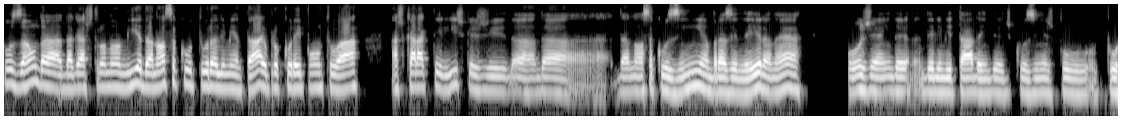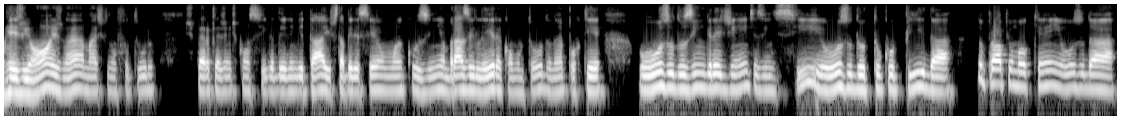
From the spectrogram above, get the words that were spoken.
fusão da, da gastronomia, da nossa cultura alimentar. Eu procurei pontuar as características de, da, da, da nossa cozinha brasileira, né? hoje ainda delimitada ainda de cozinhas por, por regiões, né? mas que no futuro espero que a gente consiga delimitar e estabelecer uma cozinha brasileira como um todo, né? porque o uso dos ingredientes em si, o uso do tucupi, da, do próprio moquém, o uso da,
